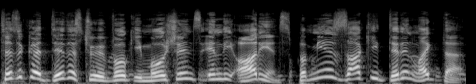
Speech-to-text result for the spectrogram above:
Tezuka did this to evoke emotions in the audience, but Miyazaki didn't like that.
